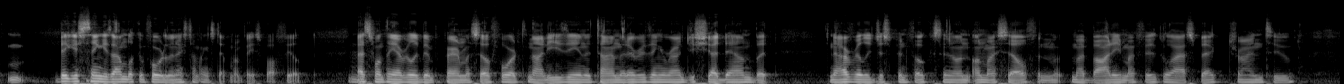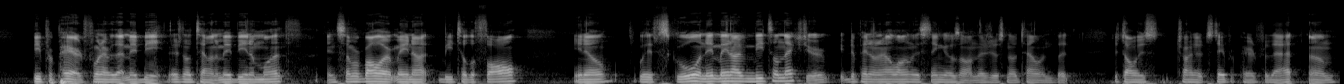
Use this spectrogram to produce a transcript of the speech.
biggest thing is I'm looking forward to the next time I can step on a baseball field. Hmm. That's one thing I've really been preparing myself for. It's not easy in the time that everything around you shut down, but you know I've really just been focusing on, on myself and my body, my physical aspect, trying to be prepared for whenever that may be. There's no telling. It may be in a month in summer ball, or it may not be till the fall. You know, with school, and it may not even be till next year, depending on how long this thing goes on. There's just no telling. But just always trying to stay prepared for that. Um,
